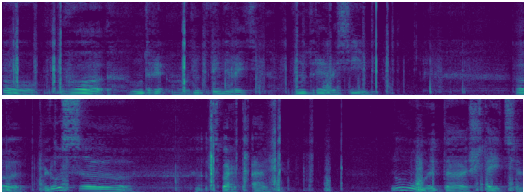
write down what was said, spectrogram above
в внутри, внутренней, внутри России, э, плюс Спарт Ави. Ну, это, считайте,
